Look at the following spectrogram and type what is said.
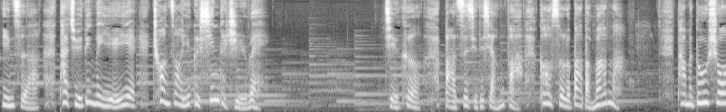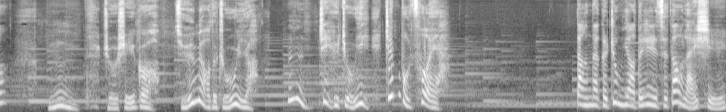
因此啊，他决定为爷爷创造一个新的职位。杰克把自己的想法告诉了爸爸妈妈，他们都说：“嗯，这是一个绝妙的主意啊！嗯，这个主意真不错呀。”当那个重要的日子到来时，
